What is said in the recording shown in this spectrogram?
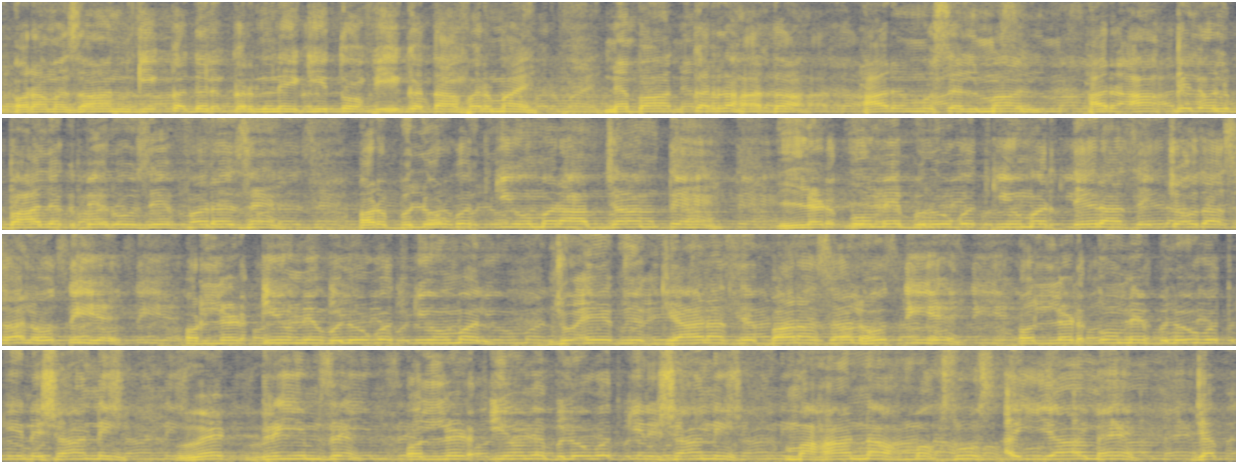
और रमज़ान की कदर करने की तोफ़ी अता फरमाए। मैं बात कर रहा था, हर मुसलमान, हर आकिल और बालक बेरोज़े फ़र्ज़ हैं और बलूगत की उम्र आप जानते हैं। लड़कों में बलूगत की उम्र तेरह से चौदह साल होती है और लड़कियों में बलूगत की उम्र जो एक ग्यारह से बारह साल होती है और लड़कों में बलूगत की निशानी वेट ड्रीम्स हैं और लड़कियों में बलूगत की निशानी महाना मखसूस अयाम है। जब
